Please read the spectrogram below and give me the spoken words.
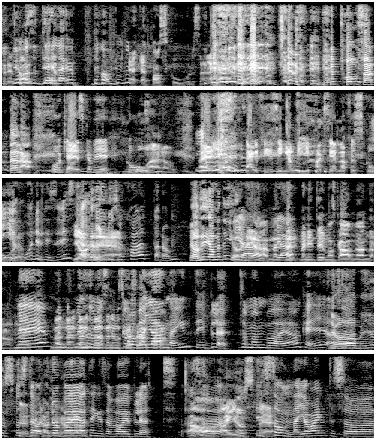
För Jag måste dela upp dem. Ett, ett par skor så. På fötterna. Okej, ska vi gå här då? Nej, nej, det finns inga bipacksedlar för skor. Jo, det finns det visst. Gör det det är det? du ska sköta dem. Ja, det, ja men det gör Ja, det ja. Men, ja. Men, men inte hur man ska använda dem. Nej, men, men, hur man men ska, då var gärna dem. inte i blött. Och man bara, ja okej. alltså, Ja, men just det, det Förstår, och då börjar jag tänka så här, vad är blött? Alltså, ja, just Det är det. sådana, jag är inte så...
